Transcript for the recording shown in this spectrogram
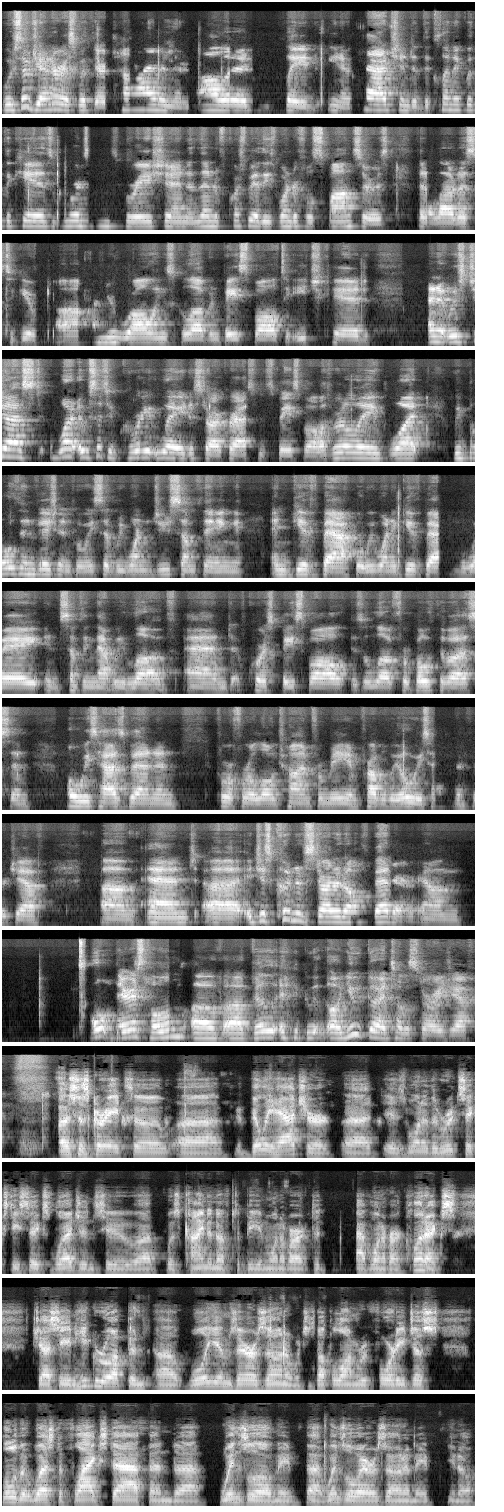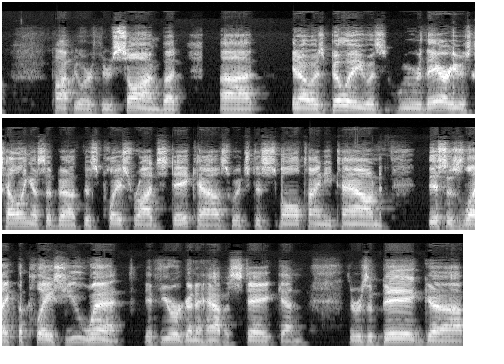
we're so generous with their time and their knowledge played, you know, catch and did the clinic with the kids, words of inspiration. And then, of course, we had these wonderful sponsors that allowed us to give uh, a new Rawlings glove and baseball to each kid. And it was just what it was such a great way to start grassroots baseball. It's really what we both envisioned when we said we want to do something and give back what we want to give back in a way in something that we love. And of course, baseball is a love for both of us and always has been. And for for a long time for me, and probably always has been for Jeff. Um, and uh, it just couldn't have started off better. Um, oh, there's home of uh, Bill. Oh, you go ahead, tell the story, Jeff. Oh, this is great. So uh, Billy Hatcher uh, is one of the Route 66 legends who uh, was kind enough to be in one of our to have one of our clinics. Jesse, and he grew up in uh, Williams, Arizona, which is up along Route 40, just a little bit west of Flagstaff and uh, Winslow made uh, Winslow, Arizona made you know popular through song. But uh, you know, as Billy was, we were there. He was telling us about this place, Rod Steakhouse, which this small tiny town. This is like the place you went if you were going to have a steak, and there was a big uh,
